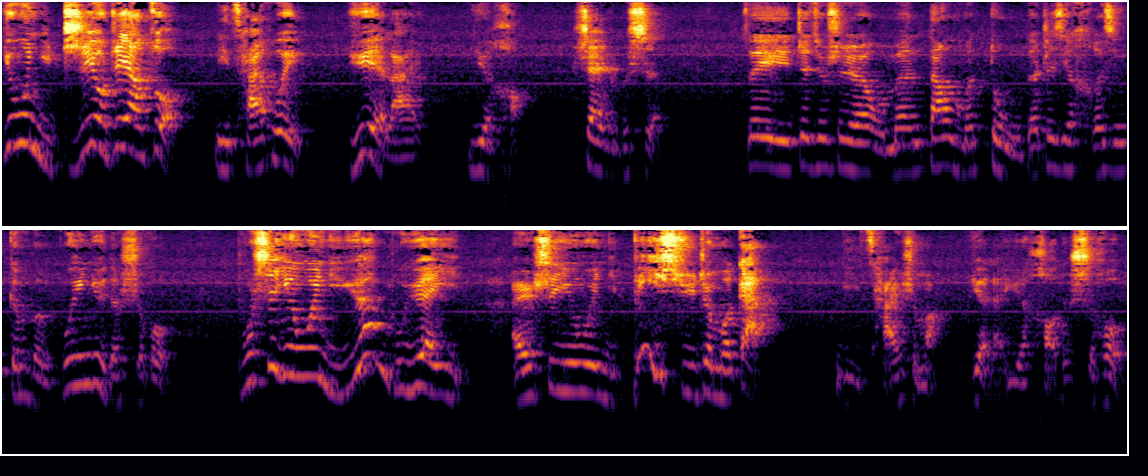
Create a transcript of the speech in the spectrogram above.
因为你只有这样做，你才会。越来越好，是还是不是？所以这就是我们当我们懂得这些核心根本规律的时候，不是因为你愿不愿意，而是因为你必须这么干，你才什么越来越好的时候，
